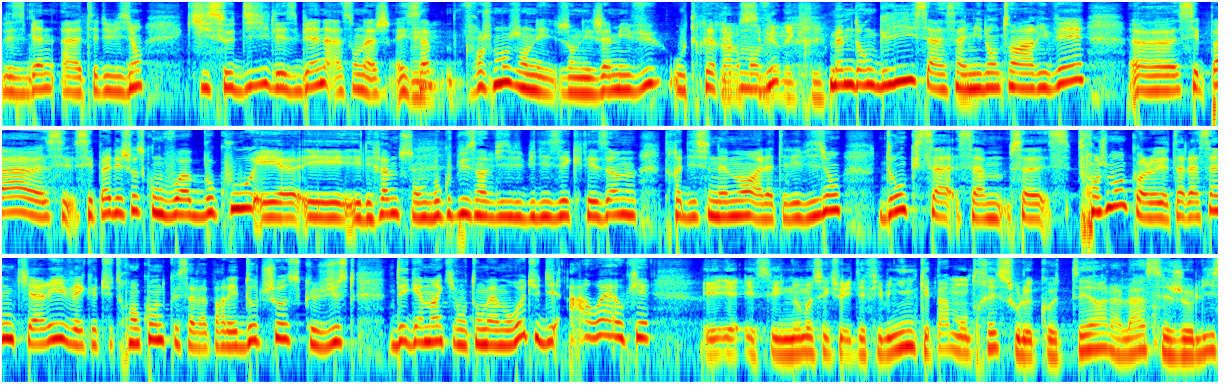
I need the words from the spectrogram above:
lesbienne à la télévision qui se dit lesbienne à son âge. Et ça, Mm. franchement, j'en ai j'en ai jamais vu ou très Et rarement vu. Même dans Glee, ça, ça a mis longtemps à arriver. Euh, c'est pas, c'est pas des choses qu'on voit beaucoup et, euh, et, et les femmes sont beaucoup plus invisibilisées que les hommes traditionnellement à la télévision. Donc ça, ça, ça franchement, quand t'as la scène qui arrive et que tu te rends compte que ça va parler d'autre chose que juste des gamins qui vont tomber amoureux, tu dis ah ouais, ok. Et, et c'est une homosexualité féminine qui est pas montrée sous le côté oh là là c'est joli.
